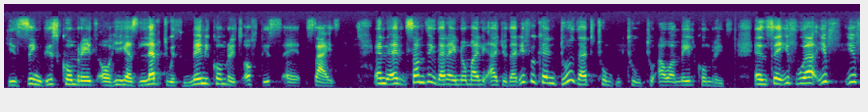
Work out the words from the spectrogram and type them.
he's seeing this comrades or he has leapt with many comrades of this uh, size. And, and something that I normally argue that if you can do that to, to, to our male comrades and say if we are if if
